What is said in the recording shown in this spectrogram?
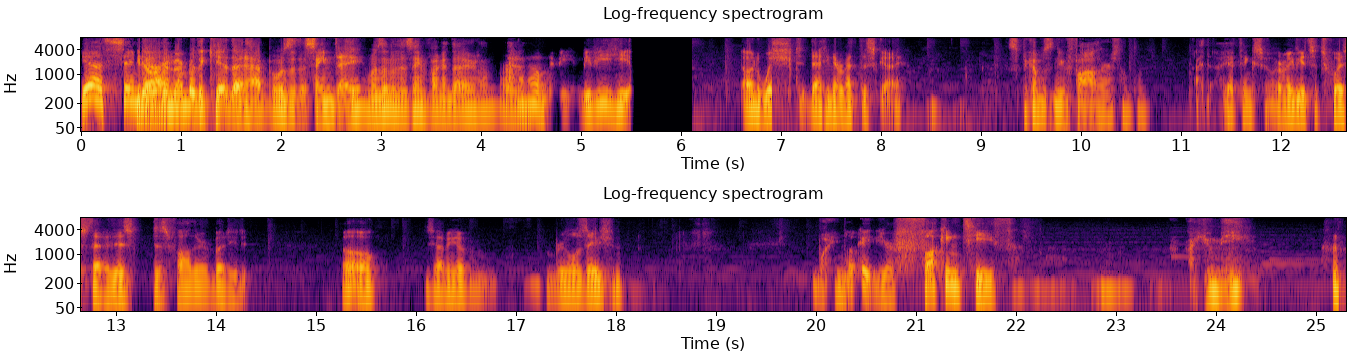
Yeah, it's the same You guy. don't remember the kid that happened? Was it the same day? Wasn't it the same fucking day or something? I don't know. Maybe, maybe he unwished that he never met this guy. This becomes new father or something. I, I think so, or maybe it's a twist that it is his father, but he. Uh oh, he's having a realization. Wait, Look at your fucking teeth. are you me? Am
